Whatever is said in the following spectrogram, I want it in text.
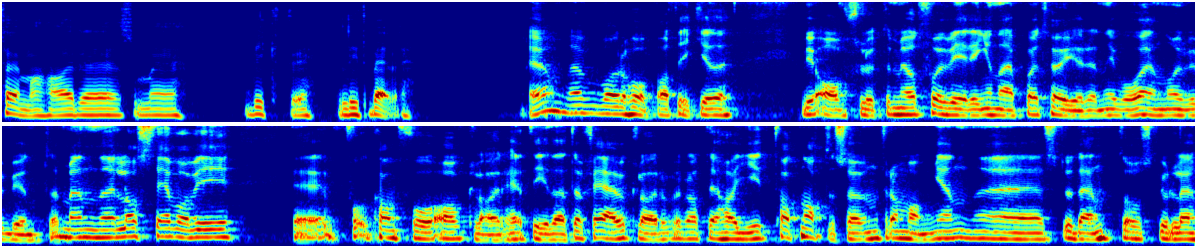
temaet her, eh, som er viktig, litt bedre. Ja, jeg bare håper at ikke vi avslutter med at forvirringen er på et høyere nivå enn når vi begynte. Men eh, la oss se hva vi Eh, kan få avklarhet i dette. For jeg er jo klar over at jeg har gitt, tatt nattesøvnen fra mang en eh, student og skulle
